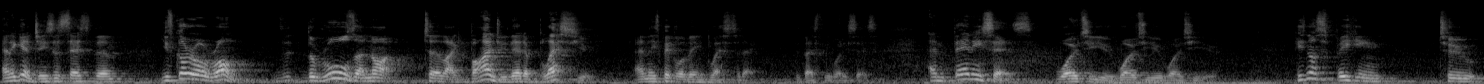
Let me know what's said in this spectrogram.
And again, Jesus says to them, You've got it all wrong. The, the rules are not to like bind you, they're to bless you. And these people are being blessed today, is basically what he says. And then he says, Woe to you, woe to you, woe to you. He's not speaking to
